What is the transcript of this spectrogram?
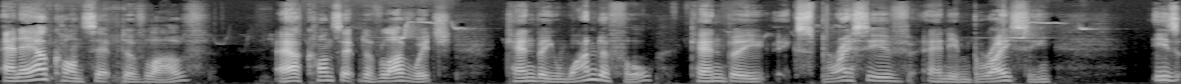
And our concept of love, our concept of love, which can be wonderful, can be expressive and embracing, is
